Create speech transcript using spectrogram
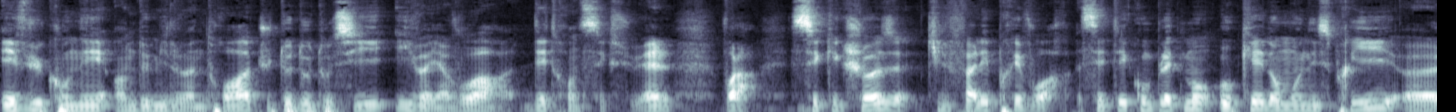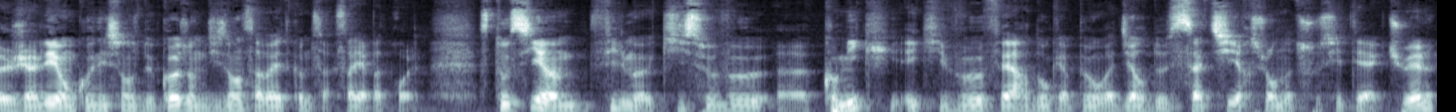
Et vu qu'on est en 2023, tu te doutes aussi, il va y avoir des transsexuels. Voilà, c'est quelque chose qu'il fallait prévoir. C'était complètement ok dans mon esprit. Euh, j'allais en connaissance de cause en me disant ça va être comme ça, ça y a pas de problème. C'est aussi un film qui se veut euh, comique et qui veut faire donc un peu on va dire de satire sur notre société actuelle.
